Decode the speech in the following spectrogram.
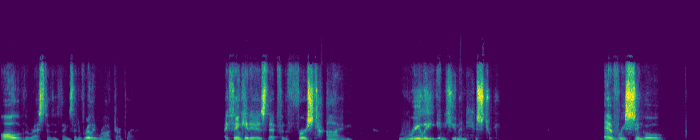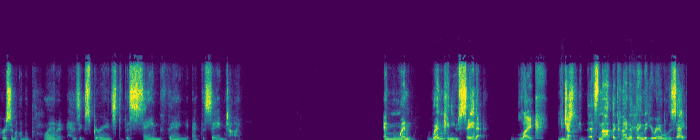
all of the rest of the things that have really rocked our planet. I think it is that for the first time, really in human history, every single person on the planet has experienced the same thing at the same time. And when when can you say that? Like you just that's not the kind of thing that you're able to say.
